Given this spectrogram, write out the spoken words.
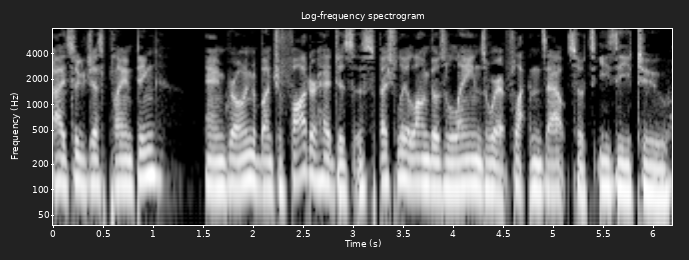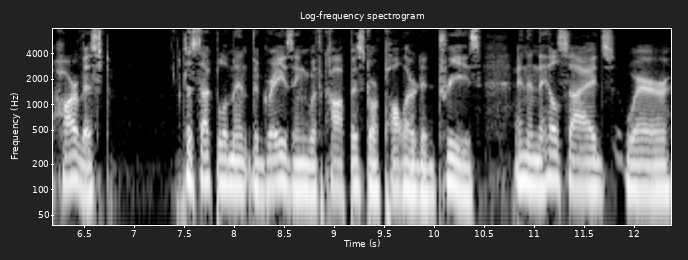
I'd suggest planting and growing a bunch of fodder hedges, especially along those lanes where it flattens out so it's easy to harvest to supplement the grazing with coppiced or pollarded trees. And then the hillsides where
